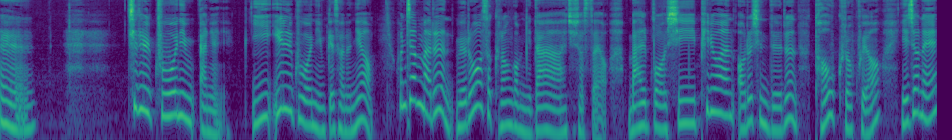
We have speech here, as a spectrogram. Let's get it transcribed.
예. 7195님, 아니, 아니. 2195님께서는요, 혼잣말은 외로워서 그런 겁니다. 해주셨어요. 말벗이 필요한 어르신들은 더욱 그렇고요. 예전에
